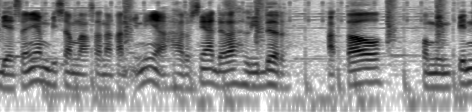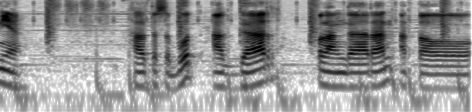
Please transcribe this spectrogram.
biasanya yang bisa melaksanakan ini ya harusnya adalah leader atau pemimpinnya hal tersebut agar pelanggaran atau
